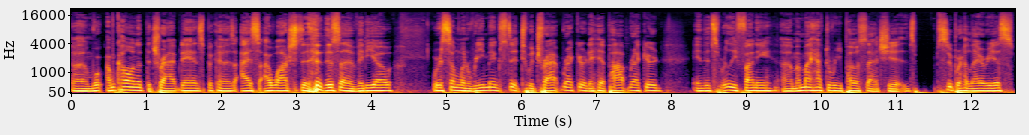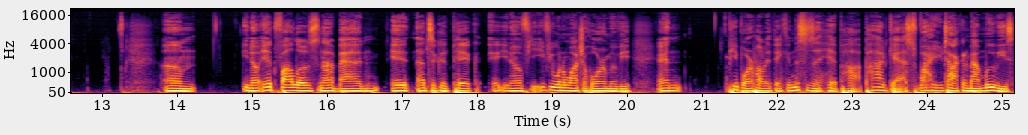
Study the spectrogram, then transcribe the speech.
Um, I'm calling it the trap dance because I, I watched this uh, video where someone remixed it to a trap record, a hip hop record, and it's really funny. Um, I might have to repost that shit. It's super hilarious. Um, you know, it follows not bad. It that's a good pick. It, you know, if you, if you want to watch a horror movie, and people are probably thinking this is a hip hop podcast. Why are you talking about movies?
